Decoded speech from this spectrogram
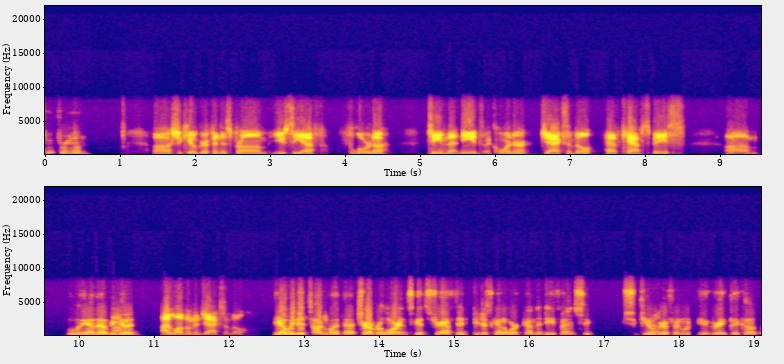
fit for him. Uh, Shaquill Griffin is from UCF, Florida, team that needs a corner. Jacksonville have cap space. Um, Ooh, yeah, that would be good. I love him in Jacksonville. Yeah, we did talk about that. Trevor Lawrence gets drafted. You just got to work on the defense. Sha- Shaquill yeah. Griffin would be a great pickup.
